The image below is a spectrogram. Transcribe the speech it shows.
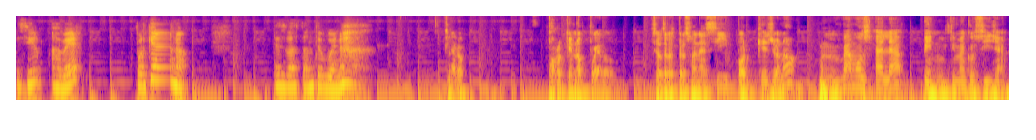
decir, a ver, ¿por qué no? Es bastante bueno. Claro. ¿Por qué no puedo? Si otras personas sí, ¿por qué yo no? Vamos a la penúltima cosilla.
